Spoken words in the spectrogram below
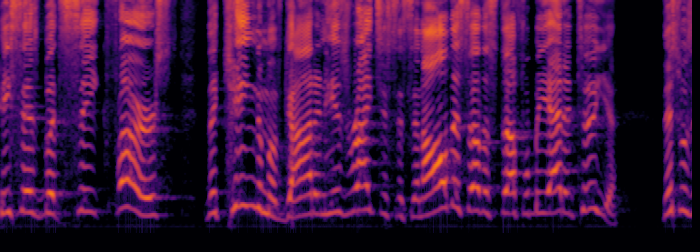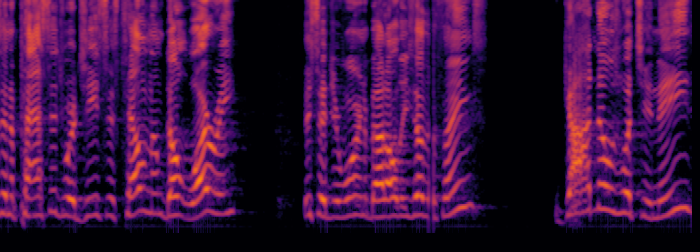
He says, But seek first the kingdom of God and his righteousness, and all this other stuff will be added to you. This was in a passage where Jesus telling them, Don't worry. He said, You're worrying about all these other things? God knows what you need.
